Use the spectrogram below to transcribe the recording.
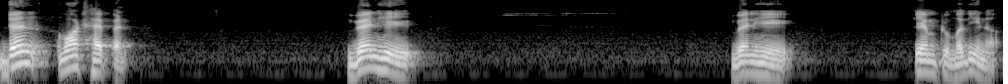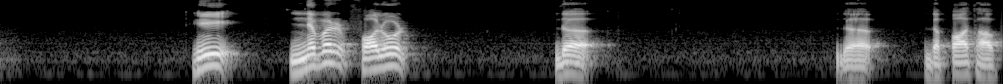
Then what happened? When he came to Medina, he never followed the path of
